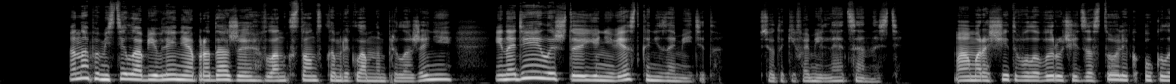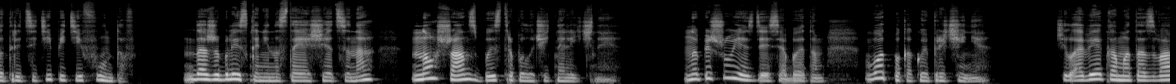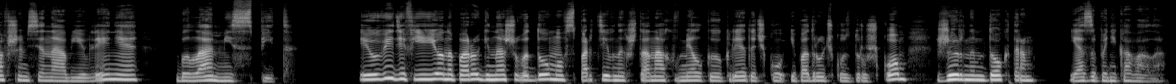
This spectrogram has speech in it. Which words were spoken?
Она поместила объявление о продаже в лангстонском рекламном приложении и надеялась, что ее невестка не заметит. все таки фамильная ценность. Мама рассчитывала выручить за столик около 35 фунтов. Даже близко не настоящая цена, но шанс быстро получить наличные. Но пишу я здесь об этом, вот по какой причине. Человеком, отозвавшимся на объявление, была мисс Спит и, увидев ее на пороге нашего дома в спортивных штанах в мелкую клеточку и под ручку с дружком, жирным доктором, я запаниковала.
